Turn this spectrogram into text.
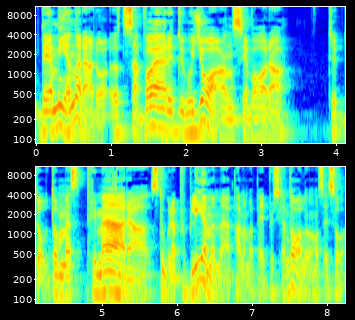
det jag menar är då, att så här, vad är det du och jag anser vara typ de, de mest primära stora problemen med Panama Papers-skandalen om man säger så?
